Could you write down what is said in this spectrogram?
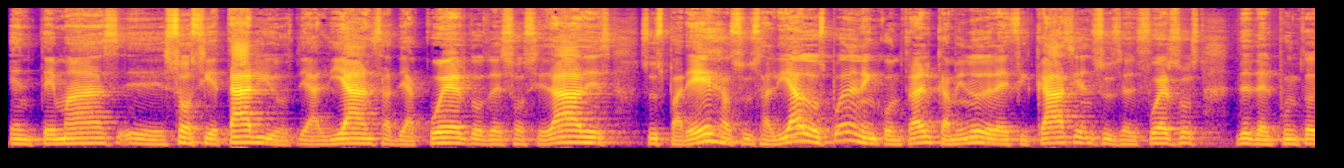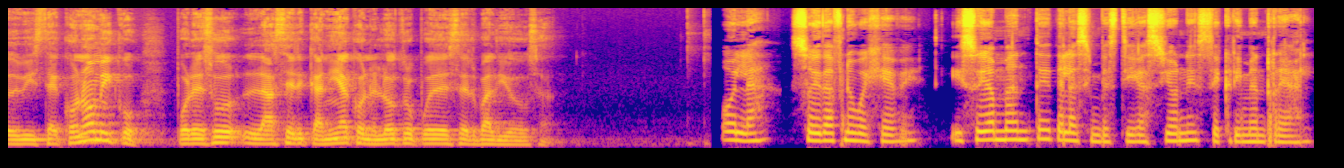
en temas eh, societarios, de alianzas, de acuerdos, de sociedades, sus parejas, sus aliados pueden encontrar el camino de la eficacia en sus esfuerzos desde el punto de vista económico. Por eso la cercanía con el otro puede ser valiosa. Hola, soy Dafne Wegebe y soy amante de las investigaciones de crimen real.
